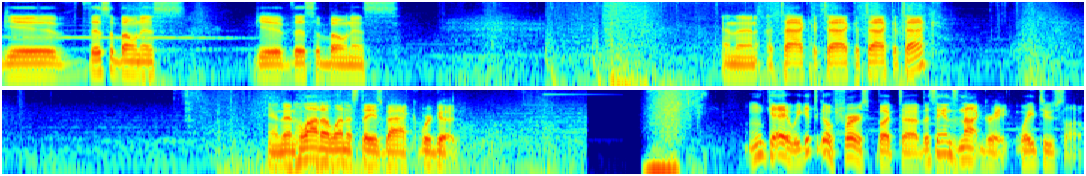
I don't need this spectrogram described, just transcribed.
Give this a bonus. Give this a bonus. And then attack, attack, attack, attack. And then Helena Lena stays back. We're good. Okay, we get to go first, but uh, this hand's not great. Way too slow.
